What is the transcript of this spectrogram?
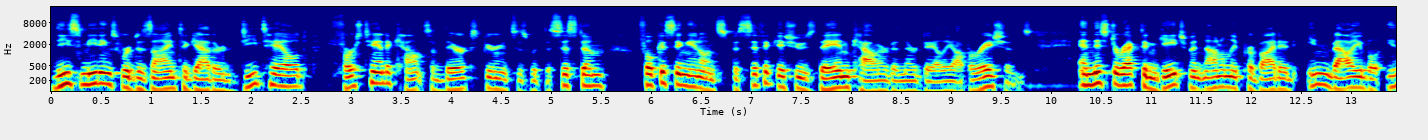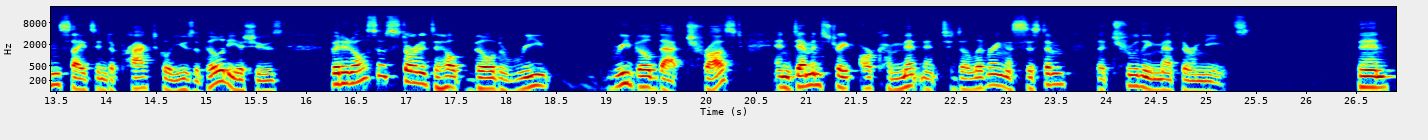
These meetings were designed to gather detailed, firsthand accounts of their experiences with the system, focusing in on specific issues they encountered in their daily operations. And this direct engagement not only provided invaluable insights into practical usability issues, but it also started to help build re- rebuild that trust and demonstrate our commitment to delivering a system that truly met their needs. Then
